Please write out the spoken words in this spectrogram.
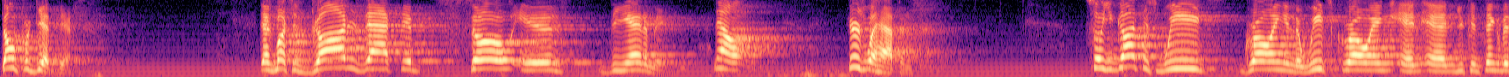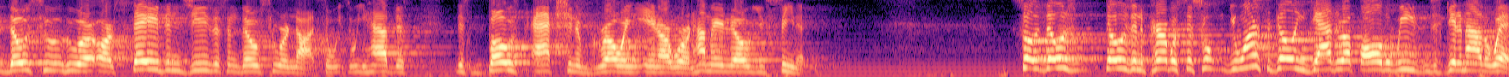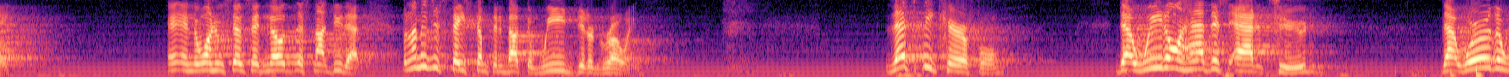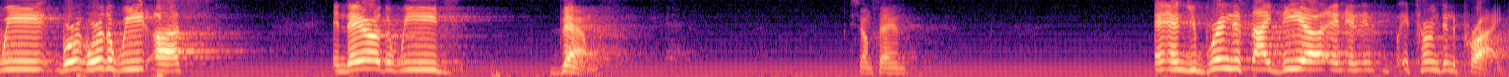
Don't forget this. As much as God is active, so is the enemy. Now, here's what happens. So you got this weed growing and the wheat's growing, and, and you can think of it those who, who are, are saved in Jesus and those who are not. So we, so we have this, this both action of growing in our world. How many know you've seen it? So those, those in the parable said, so you want us to go and gather up all the weeds and just get them out of the way? And, and the one who said, said, no, let's not do that. But let me just say something about the weeds that are growing. Let's be careful that we don't have this attitude that we're the we're, we're the wheat us, and they are the weeds them. See what I'm saying? And, and you bring this idea, and, and it, it turns into pride.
